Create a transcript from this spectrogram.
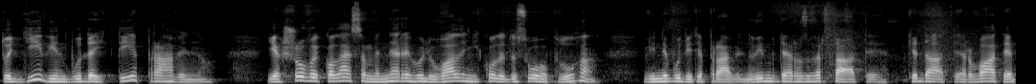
Тоді він буде йти правильно. Якщо ви колесами не регулювали ніколи до свого плуга, він не буде йти правильно. Він буде розвертати, кидати, рвати.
